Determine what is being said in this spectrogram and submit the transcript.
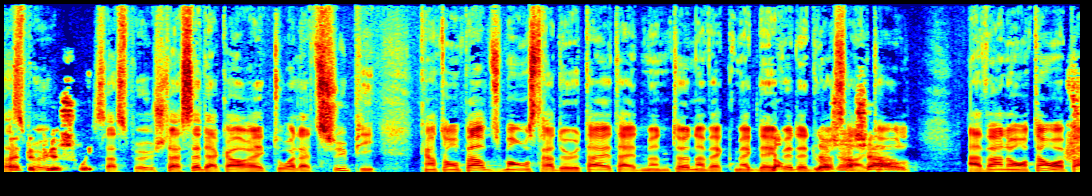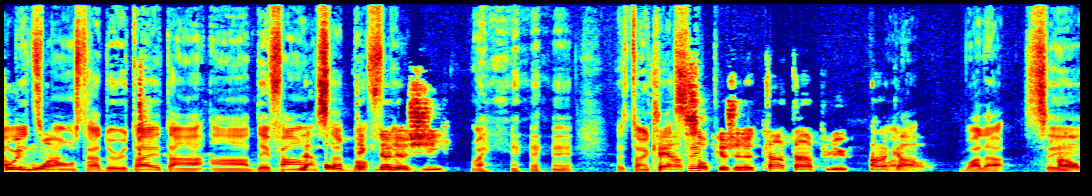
un peu plus, oui. Ça se peut. Je suis assez d'accord avec toi là-dessus. Puis quand on parle du monstre à deux têtes à Edmonton avec McDavid et Draisaitl, avant longtemps, on va parler du monstre à deux têtes en, défense la haute technologie oui. C'est un fait en sorte que je ne t'entends plus encore. Voilà. Alors,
